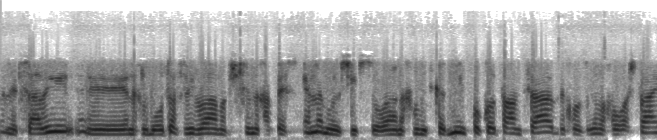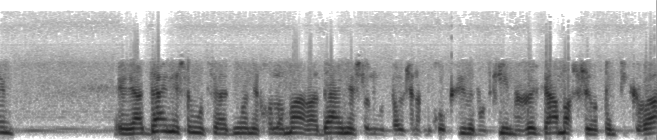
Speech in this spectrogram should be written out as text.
לצערי, אה, אנחנו באותה סביבה ממשיכים לחפש, אין לנו איזושהי בשורה, אנחנו מתקדמים פה כל פעם צעד וחוזרים אחורה שתיים. אה, עדיין יש לנו צעדים, אני יכול לומר, עדיין יש לנו דברים שאנחנו חוקרים ובודקים, וזה גם משהו שנותן תקווה.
